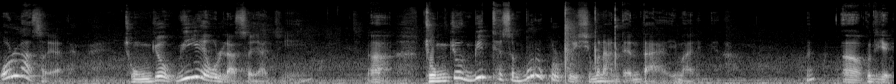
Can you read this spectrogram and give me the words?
올라서야 된다. 종교 위에 올라서야지. 아, 종교 밑에서 무릎 꿇고 있으면 안 된다 이 말입니다. 응? 어, 그렇게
